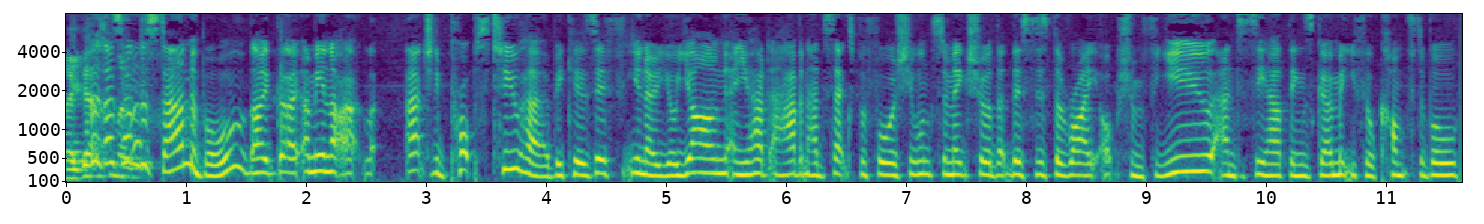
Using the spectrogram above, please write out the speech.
Like, that's, that's my- understandable. Like, I, I mean, I, actually, props to her because if you know you're young and you had, haven't had sex before, she wants to make sure that this is the right option for you and to see how things go, make you feel comfortable.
